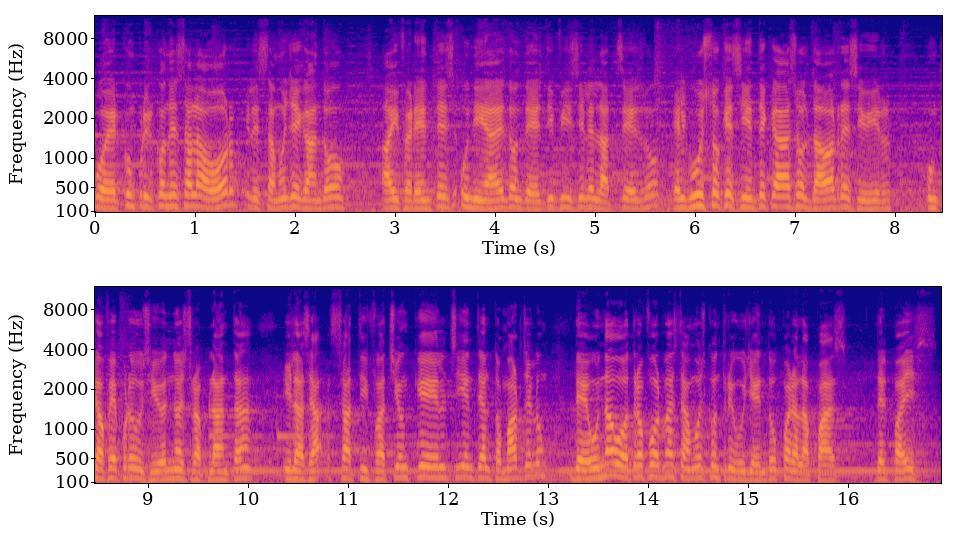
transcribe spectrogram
poder cumplir con esta labor. Le estamos llegando a diferentes unidades donde es difícil el acceso. El gusto que siente cada soldado al recibir un café producido en nuestra planta y la satisfacción que él siente al tomárselo, de una u otra forma estamos contribuyendo para la paz del país.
